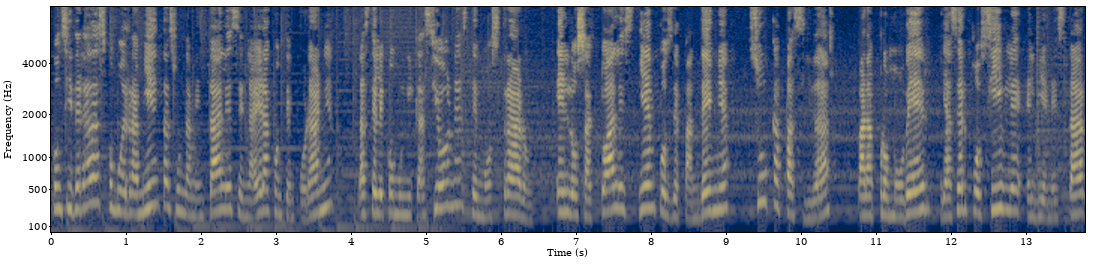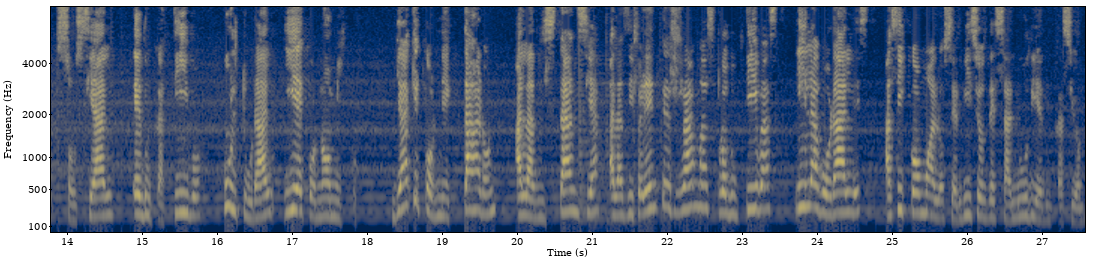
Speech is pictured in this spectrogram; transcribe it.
Consideradas como herramientas fundamentales en la era contemporánea, las telecomunicaciones demostraron en los actuales tiempos de pandemia su capacidad para promover y hacer posible el bienestar social, educativo, cultural y económico, ya que conectaron a la distancia a las diferentes ramas productivas y laborales, así como a los servicios de salud y educación.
